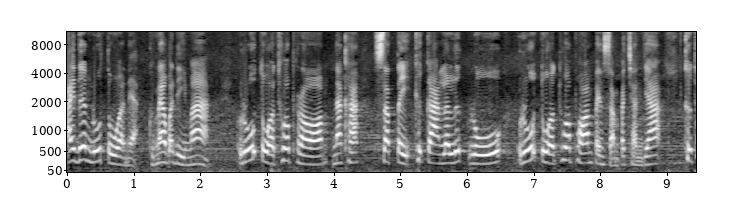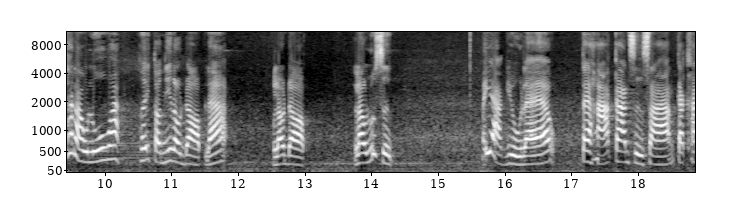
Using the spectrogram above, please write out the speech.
ไอ้เรื่องรู้ตัวเนี่ย คุณแม่ว่าดีมาก รู้ตัวทั่วพร้อมนะคะ สติคือการระลึกรู้ รู้ตัวทั่วพร้อมเป็นสัมปชัญญะ คือถ้าเรารู้ว่า เฮ้ยตอนนี้เราดอบแล้ว เราดอบ เรารู้สึก ไม่อยากอยู่แล้ว แต่หาการสื่อสารกับใคร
